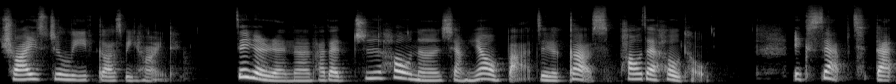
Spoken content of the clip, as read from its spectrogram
tries to leave Gus behind。这个人呢，他在之后呢，想要把这个 Gus 抛在后头，except that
